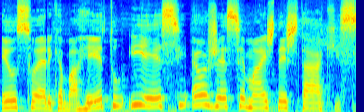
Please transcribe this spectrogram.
eu sou Érica Barreto e esse é o GC Mais Destaques.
